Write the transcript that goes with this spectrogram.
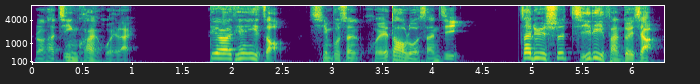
让他尽快回来。第二天一早。辛普森回到洛杉矶，在律师极力反对下，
